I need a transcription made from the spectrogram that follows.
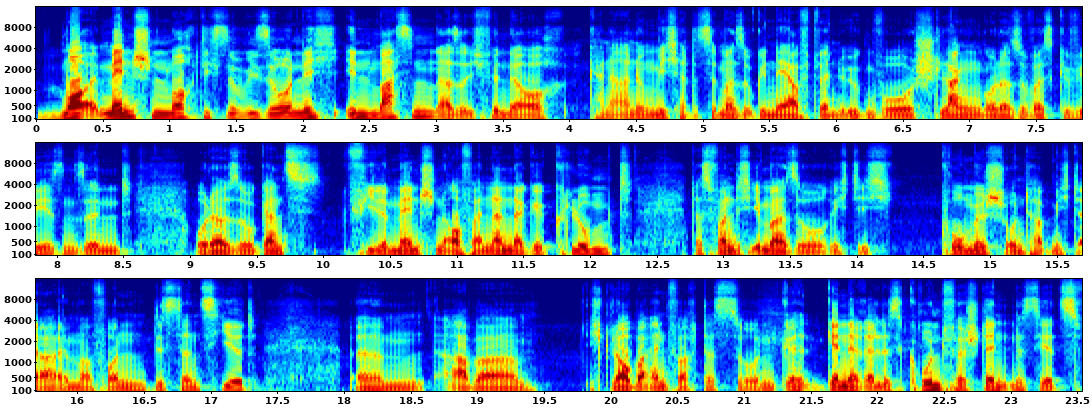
Menschen mochte ich sowieso nicht in Massen. Also ich finde auch, keine Ahnung, mich hat es immer so genervt, wenn irgendwo Schlangen oder sowas gewesen sind oder so ganz viele Menschen aufeinander geklumpt. Das fand ich immer so richtig komisch und habe mich da immer von distanziert. Ähm, aber ich glaube einfach, dass so ein generelles Grundverständnis jetzt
